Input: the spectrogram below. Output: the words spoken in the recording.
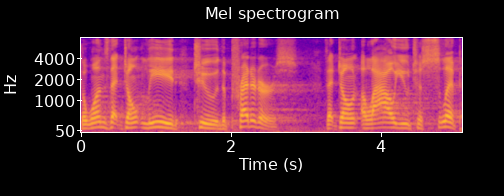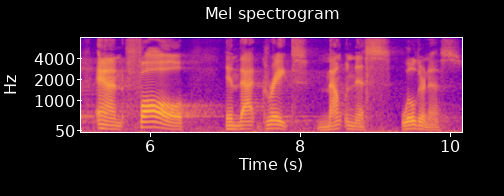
the ones that don't lead to the predators, that don't allow you to slip and fall in that great mountainous wilderness.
